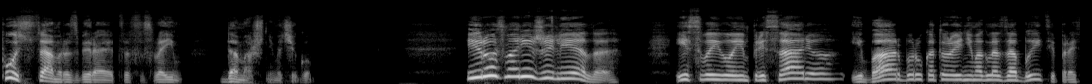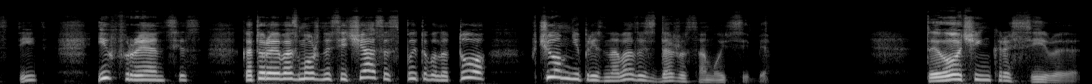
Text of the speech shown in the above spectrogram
Пусть сам разбирается со своим домашним очагом. И Розмари жалела. И своего импресарио, и Барбару, которая не могла забыть и простить, и Фрэнсис, которая, возможно, сейчас испытывала то, в чем не признавалась даже самой себе. «Ты очень красивая!»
